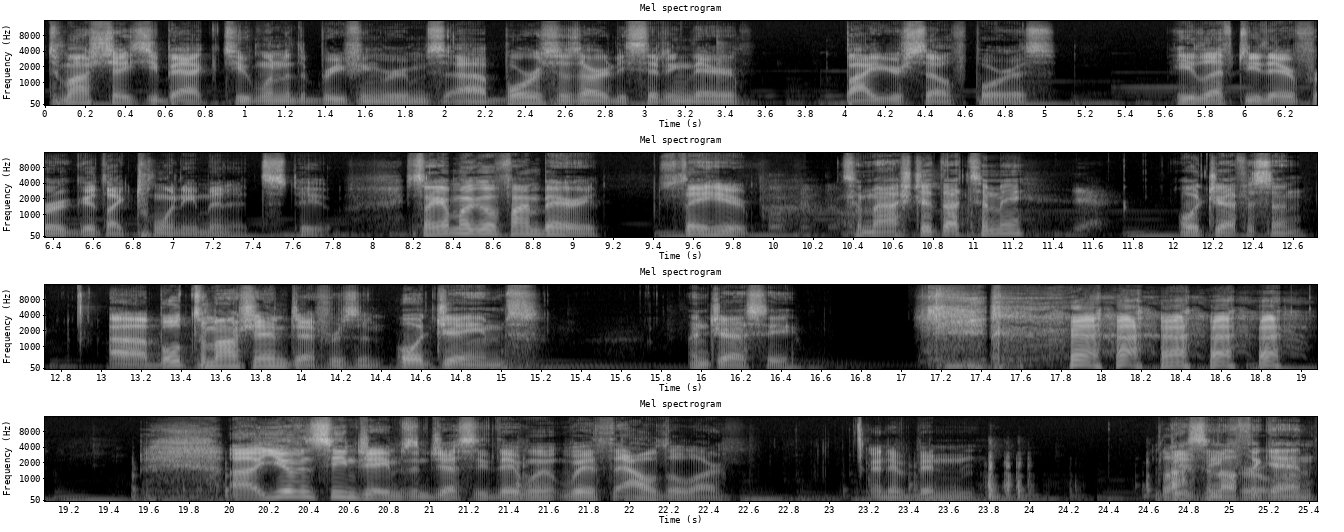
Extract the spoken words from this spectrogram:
Tomash takes you back to one of the briefing rooms. Uh, Boris is already sitting there by yourself, Boris. He left you there for a good like 20 minutes, too. It's like, I'm going to go find Barry. Stay here. Tamash did that to me. Yeah. Or Jefferson. Uh, both Tomash and Jefferson. Or James. And Jesse. Uh, you haven't seen James and Jesse. They went with Aldalar and have been busy Blasting off for while. again.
